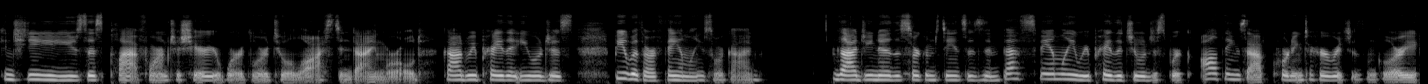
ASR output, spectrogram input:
Continue to use this platform to share your word, Lord, to a lost and dying world. God, we pray that you will just be with our families, Lord God. God, you know the circumstances in Beth's family. We pray that you will just work all things out according to her riches and glory,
